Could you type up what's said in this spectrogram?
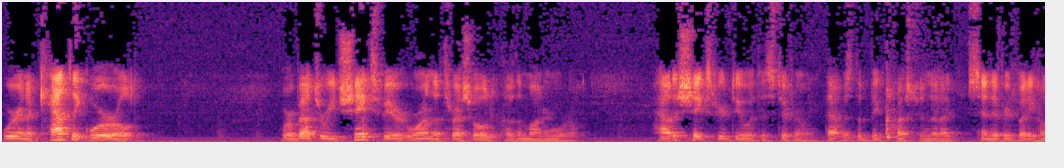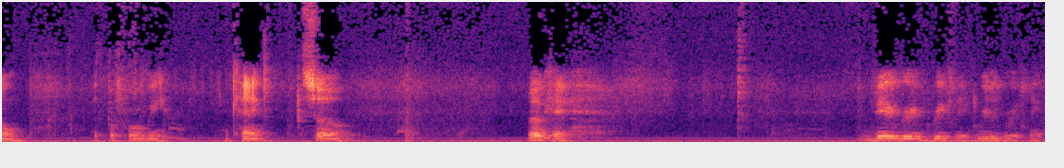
We're in a Catholic world. We're about to read Shakespeare. We're on the threshold of the modern world. How does Shakespeare deal with this differently? That was the big question that I sent everybody home with before we. Okay? So, okay. Very, very briefly, really briefly.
